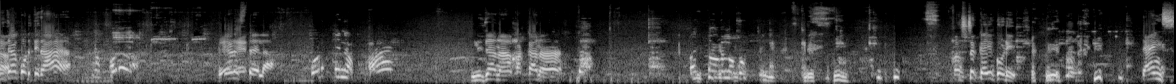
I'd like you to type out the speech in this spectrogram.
ನಿಜ ಕೊಡ್ತೀರಾ? ಹೇಳಿಸ್ತಾ ಇಲ್ಲ. ಕೊಡ್ತೀನಪ್ಪ. ನಿಜನಾ ಪಕ್ಕನಾ? ಕೊಡ್ತೀನಿ. ಫಸ್ಟ್ ಕೈ ಕೊಡಿ. ಥ್ಯಾಂಕ್ಸ್.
